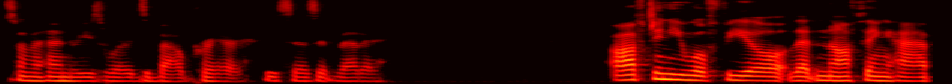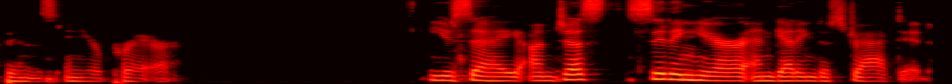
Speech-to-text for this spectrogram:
some of Henry's words about prayer. He says it better. Often you will feel that nothing happens in your prayer. You say, I'm just sitting here and getting distracted.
